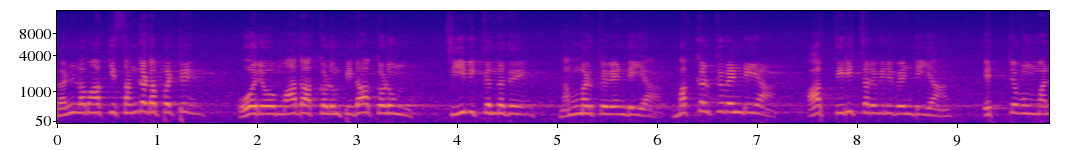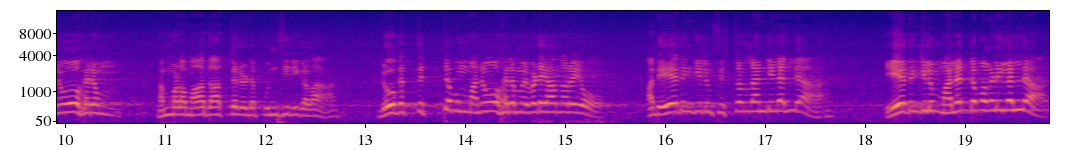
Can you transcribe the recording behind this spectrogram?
വെള്ളമാക്കി സങ്കടപ്പെട്ട് ഓരോ മാതാക്കളും പിതാക്കളും ജീവിക്കുന്നത് നമ്മൾക്ക് വേണ്ടിയാ മക്കൾക്ക് വേണ്ടിയാ ആ തിരിച്ചറിവിന് വേണ്ടിയാ. ഏറ്റവും മനോഹരം നമ്മളെ മാതാക്കളുടെ പുഞ്ചിരികളാ. ലോകത്ത് ഏറ്റവും മനോഹരം എവിടെയാണെന്നറിയോ? അത് ഏതെങ്കിലും സ്വിറ്റ്സർലാൻഡിലല്ല ഏതെങ്കിലും മലന്റെ മകളിലല്ല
